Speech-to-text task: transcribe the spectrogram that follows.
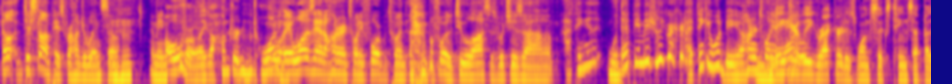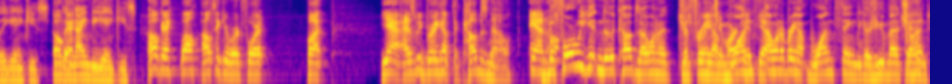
they're still on pace for 100 wins. So I mean, Over like 120. well, it was at 124 between before the two losses, which is um, I think would that be a major league record? I think it would be one hundred twenty. Major league record is 116 set by the Yankees. Okay. The 90 Yankees. Okay, well I'll take your word for it. But yeah, as we bring up the Cubs now, and Before we get into the Cubs, I want to just free bring up agent market, one. yeah. I want to bring up one thing because you mentioned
